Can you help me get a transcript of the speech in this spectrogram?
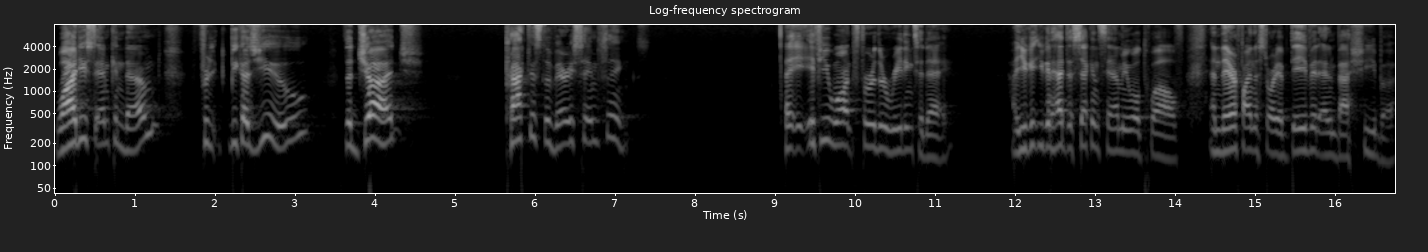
Why do you stand condemned? For, because you, the judge, practice the very same things. If you want further reading today, uh, you can, you can head to 2 Samuel 12 and there find the story of David and Bathsheba.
